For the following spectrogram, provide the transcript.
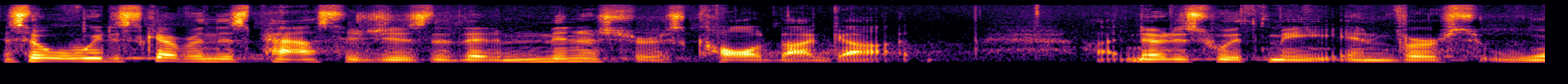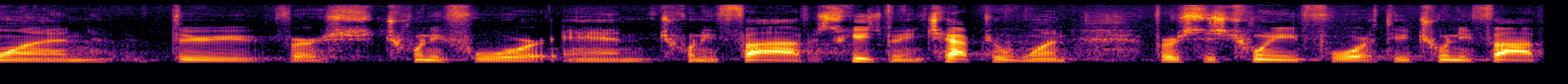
And so what we discover in this passage is that a minister is called by God. Uh, notice with me in verse 1 through verse 24 and 25, excuse me, in chapter 1, verses 24 through 25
